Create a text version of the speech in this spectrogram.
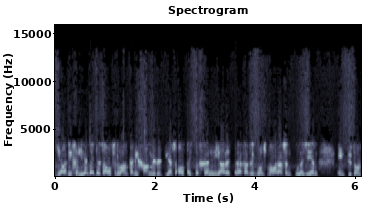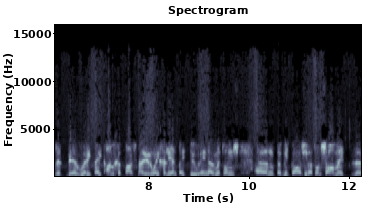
Ja, die geleentheid is al lank aan die gang. Dit het eers altyd begin jare terug as die Bonsmara simposium en toe het ons dit oor die tyd aangepas na die rooi geleentheid toe en nou met ons ehm um, publikasie wat ons saam met die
